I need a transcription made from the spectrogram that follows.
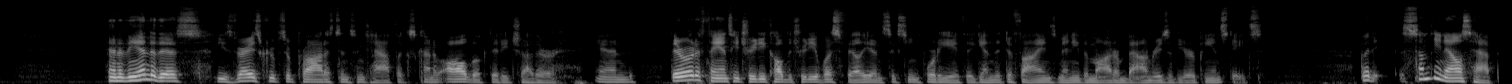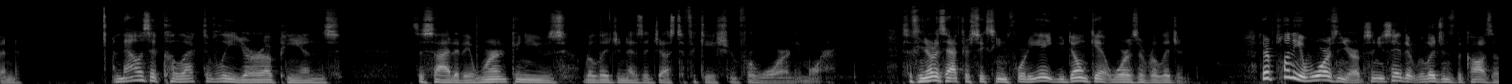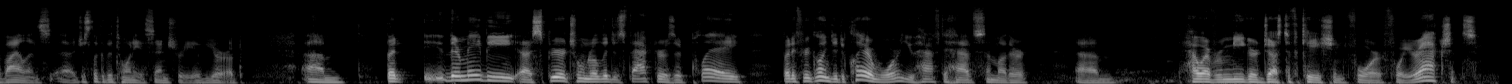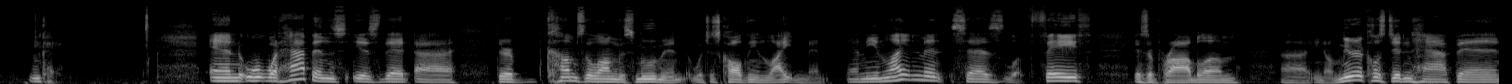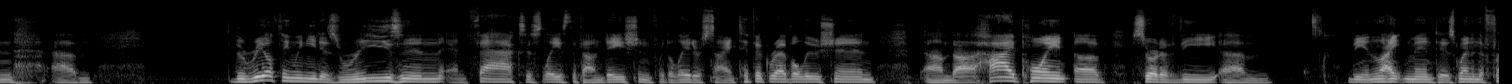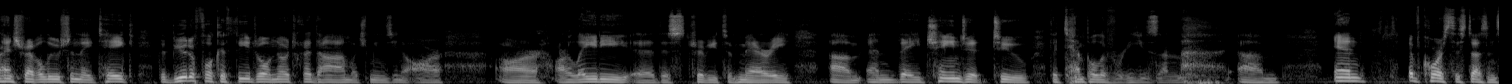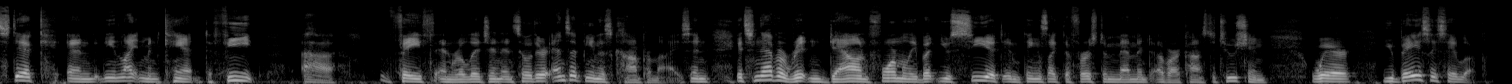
And at the end of this, these various groups of Protestants and Catholics kind of all looked at each other and they wrote a fancy treaty called the Treaty of Westphalia in 1648, again, that defines many of the modern boundaries of European states. But something else happened and that was that collectively Europeans decided they weren't going to use religion as a justification for war anymore. So if you notice after 1648, you don't get wars of religion. There are plenty of wars in Europe, so when you say that religion's the cause of violence, uh, just look at the 20th century of Europe. Um, but there may be uh, spiritual and religious factors at play, but if you're going to declare war, you have to have some other, um, however meager justification for, for your actions. Okay. And what happens is that uh, there comes along this movement, which is called the Enlightenment. And the Enlightenment says, look, faith is a problem. Uh, you know, miracles didn't happen. Um, the real thing we need is reason and facts. This lays the foundation for the later scientific revolution. Um, the high point of sort of the um, the Enlightenment is when in the French Revolution they take the beautiful cathedral Notre Dame, which means, you know, our our Our Lady, uh, this tribute to Mary, um, and they change it to the Temple of Reason. Um, and of course, this doesn't stick, and the Enlightenment can't defeat uh, faith and religion. And so there ends up being this compromise. And it's never written down formally, but you see it in things like the First Amendment of our Constitution, where you basically say, look,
